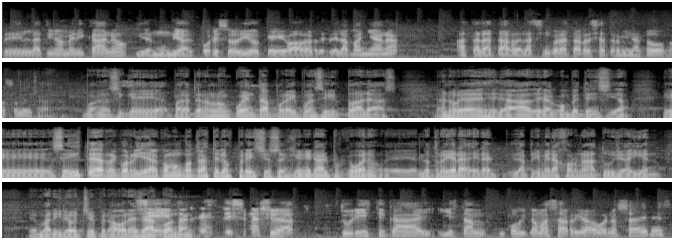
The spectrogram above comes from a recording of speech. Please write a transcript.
del latinoamericano y del mundial. Por eso digo que va a haber desde la mañana hasta la tarde. A las 5 de la tarde ya termina todo, más o menos. Bueno, así que para tenerlo en cuenta, por ahí pueden seguir todas las, las novedades de la, de la competencia. Eh, ¿Seguiste de recorrida? ¿Cómo encontraste los precios en general? Porque bueno, eh, el otro día era, era, la primera jornada tuya ahí en, en Bariloche, pero ahora ya con... es, una ciudad turística y, y está un poquito más arriba de Buenos Aires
